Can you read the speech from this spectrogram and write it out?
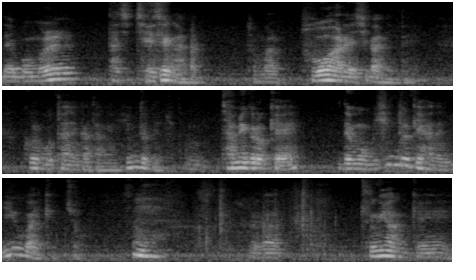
내 몸을 다시 재생하는 정말 부활의 시간인데 그걸 못 하니까 당연히 힘들겠죠. 음, 잠이 그렇게 내 몸이 힘들게 하는 이유가 있겠죠. 예. 그러니까 중요한 게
